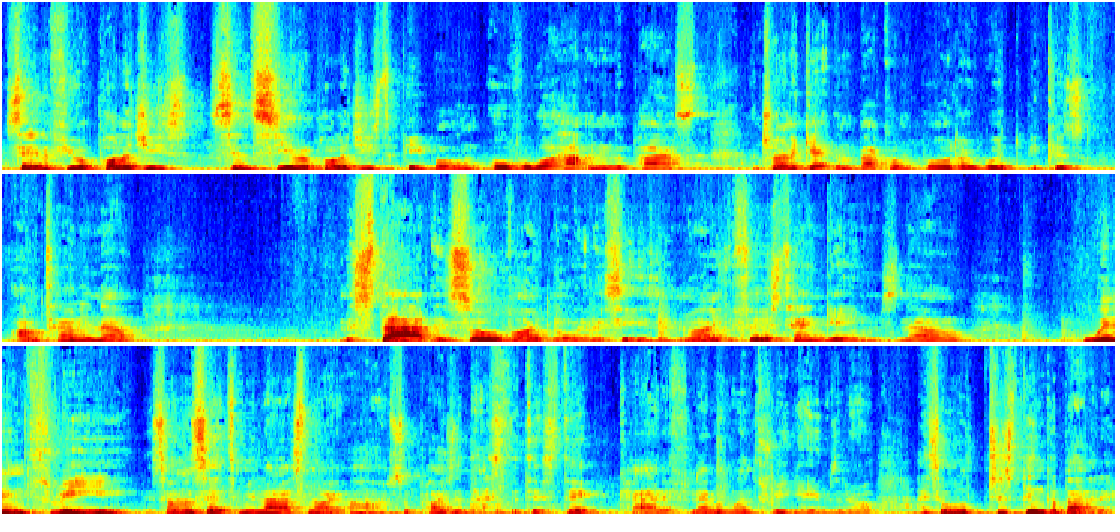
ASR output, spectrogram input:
saying a few apologies, sincere apologies to people over what happened in the past, and trying to get them back on board, I would because I'm telling you now, the start is so vital in a season, right? The first 10 games. Now, winning three, someone said to me last night, Oh, I'm surprised at that statistic. Cardiff never won three games in a row. I said, Well, just think about it.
